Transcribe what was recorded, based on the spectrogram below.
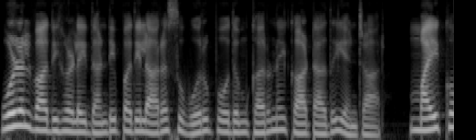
ஊழல்வாதிகளை தண்டிப்பதில் அரசு ஒருபோதும் கருணை காட்டாது என்றார். மைகோ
